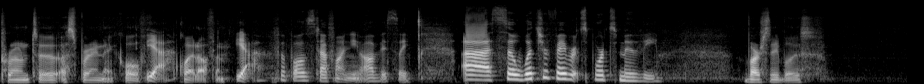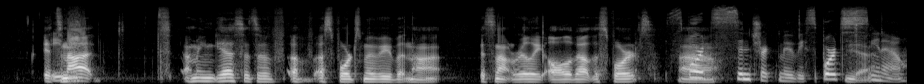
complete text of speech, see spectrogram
prone to a sprained ankle Yeah. quite often. Yeah, football's tough on you, obviously. Uh, so, what's your favorite sports movie? Varsity Blues. It's Easy. not. I mean, yes, it's a, a, a sports movie, but not. It's not really all about the sports. Uh, Sports centric movie. Sports, yeah. you know.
